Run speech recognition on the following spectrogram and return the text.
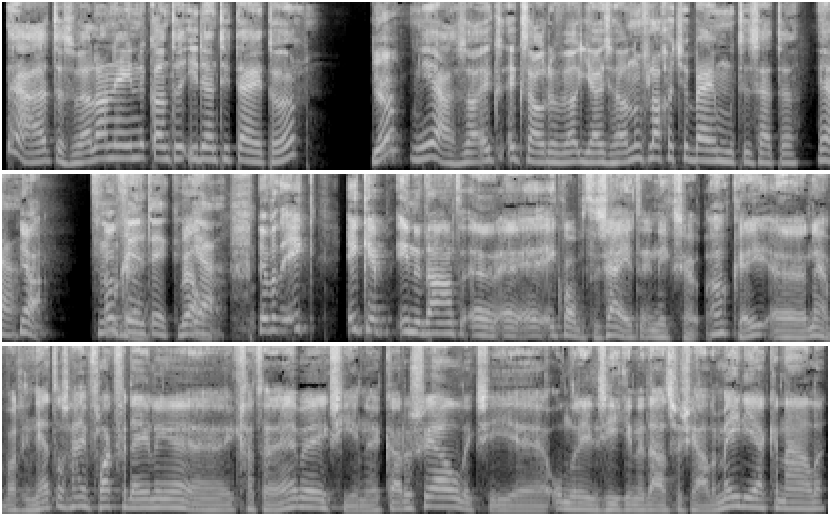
Ja, het is wel aan de ene kant de identiteit hoor. Ja? Ja, zou, ik, ik zou er wel, juist wel een vlaggetje bij moeten zetten. Ja, Ja. vind ik. Wel. Ja. Nee, want ik, ik heb inderdaad, eh, eh, ik kwam op de zijde en ik zei, oké, eh, nou, wat ik net al zei, vlakverdelingen, ik ga het hebben. Ik zie een carousel, ik zie, onderin zie ik inderdaad sociale media kanalen.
